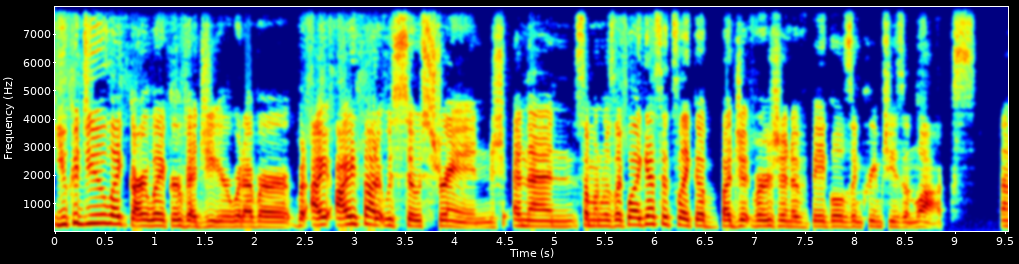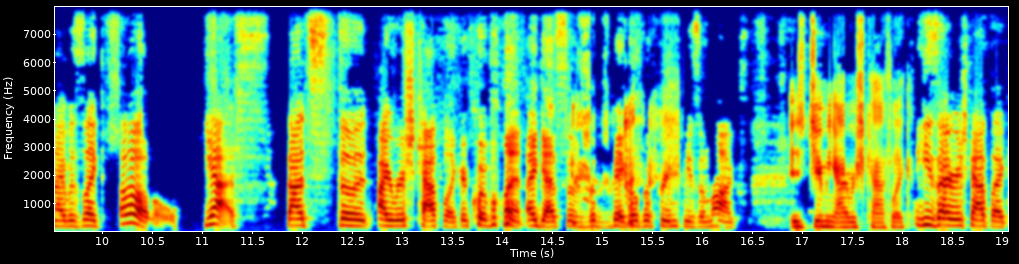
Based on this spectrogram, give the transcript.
You could do like garlic or veggie or whatever but i i thought it was so strange. And then someone was like well i guess it's like a budget version of bagels and cream cheese and lox. And i was like oh yes. That's the irish catholic equivalent i guess of the bagels with cream cheese and lox. Is jimmy irish catholic? He's irish catholic.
